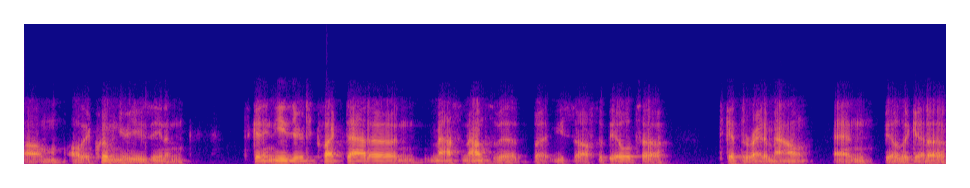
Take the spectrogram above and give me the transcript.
um, all the equipment you're using, and it's getting easier to collect data and mass amounts of it, but you still have to be able to, to get the right amount and be able to get a,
